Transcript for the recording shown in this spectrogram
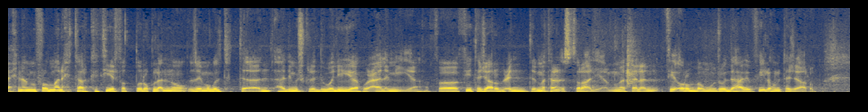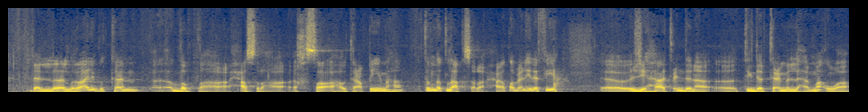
إحنا المفروض ما نحتار كثير في الطرق لأنه زي ما قلت هذه مشكلة دولية وعالمية. ففي تجارب عند مثلا أستراليا مثلا في أوروبا موجودة هذه وفي لهم تجارب. الغالب كان ضبطها حصرها إخصائها وتعقيمها ثم إطلاق سراحها طبعا إذا في آه، جهات عندنا آه، تقدر تعمل لها مأوى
